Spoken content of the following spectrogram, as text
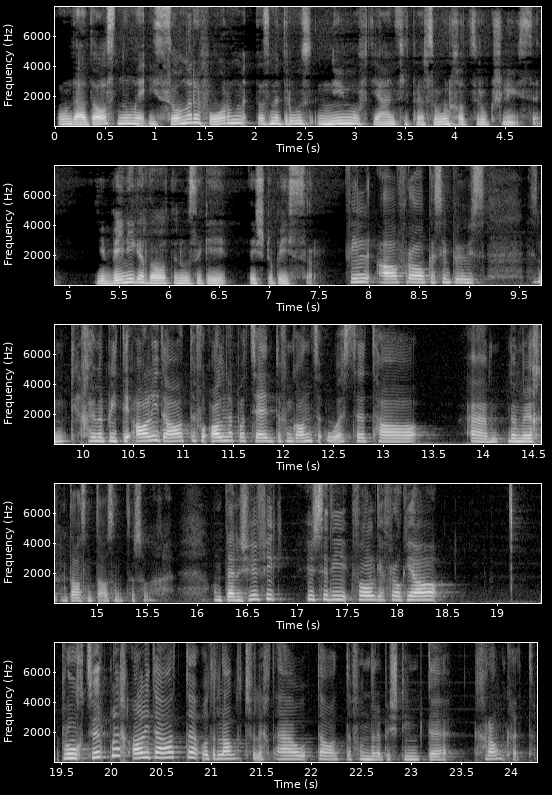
Und auch das nur in so einer Form, dass man daraus nicht mehr auf die einzelne Person zurückschliessen kann. Je weniger Daten rausgeben, desto besser. Viele Anfragen sind bei uns, können wir bitte alle Daten von allen Patienten vom ganzen USZ haben, ähm, wir möchten das und das untersuchen. Und dann ist häufig unsere Folgefrage, ja, braucht es wirklich alle Daten oder langt vielleicht auch Daten von einer bestimmten Krankheit?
